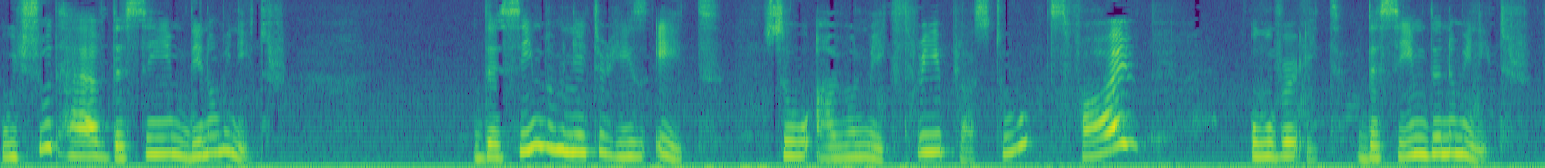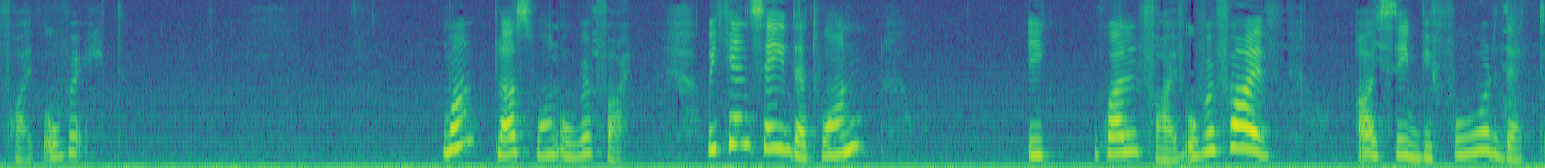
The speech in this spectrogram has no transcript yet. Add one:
we should have the same denominator the same denominator is 8 so I will make 3 plus 2 it's 5 over 8 the same denominator 5 over 8 1 plus 1 over 5 we can say that 1 equal 5 over 5 I said before that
